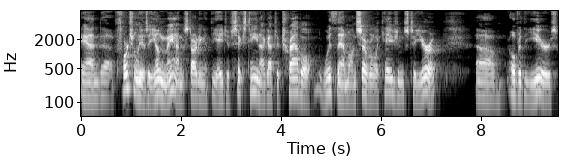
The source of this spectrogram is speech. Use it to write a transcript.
And uh, fortunately, as a young man, starting at the age of 16, I got to travel with them on several occasions to Europe um, over the years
